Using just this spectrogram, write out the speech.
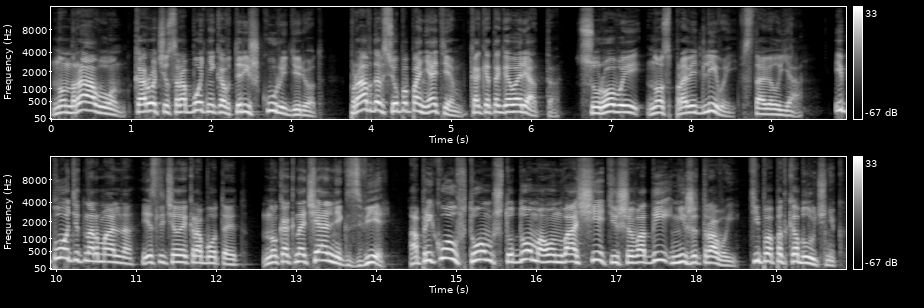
Но нраву он, короче, с работников три шкуры дерет. Правда, все по понятиям, как это говорят-то. Суровый, но справедливый, вставил я. И платит нормально, если человек работает но как начальник зверь. А прикол в том, что дома он вообще тише воды, ниже травы, типа подкаблучник.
